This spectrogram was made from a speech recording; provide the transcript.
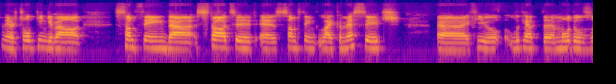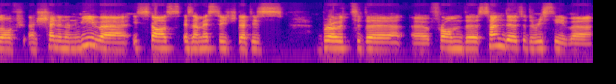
they're talking about something that started as something like a message. Uh, if you look at the models of uh, Shannon and Weaver, it starts as a message that is brought to the uh, from the sender to the receiver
